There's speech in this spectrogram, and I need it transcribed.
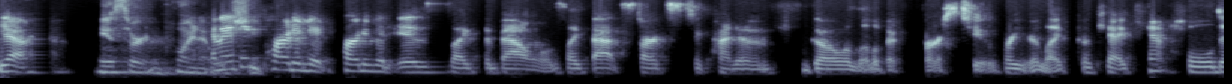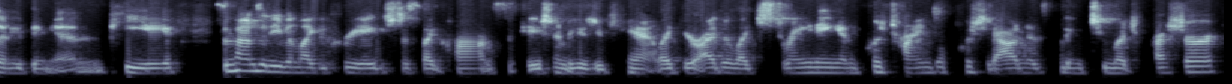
yeah a certain point and i think you- part of it part of it is like the bowels like that starts to kind of go a little bit first too where you're like okay i can't hold anything in pee sometimes it even like creates just like constipation because you can't like you're either like straining and push trying to push it out and it's putting too much pressure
